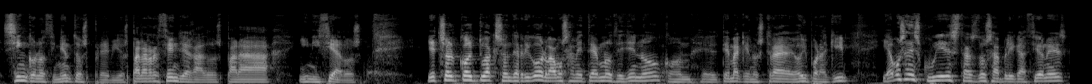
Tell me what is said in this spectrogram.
sin conocimientos previos, para recién llegados, para iniciados. Y hecho el call to action de rigor, vamos a meternos de lleno con el tema que nos trae hoy por aquí y vamos a descubrir estas dos aplicaciones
